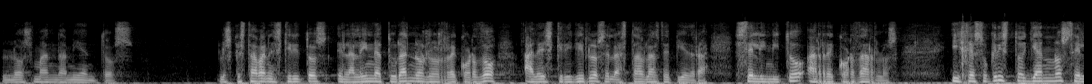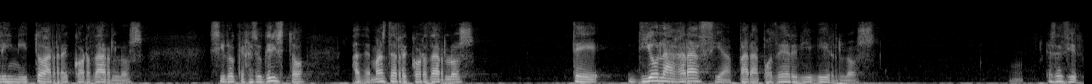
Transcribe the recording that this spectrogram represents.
los mandamientos. Los que estaban escritos en la ley natural nos los recordó al escribirlos en las tablas de piedra. Se limitó a recordarlos. Y Jesucristo ya no se limitó a recordarlos, sino que Jesucristo, además de recordarlos, te dio la gracia para poder vivirlos. Es decir,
